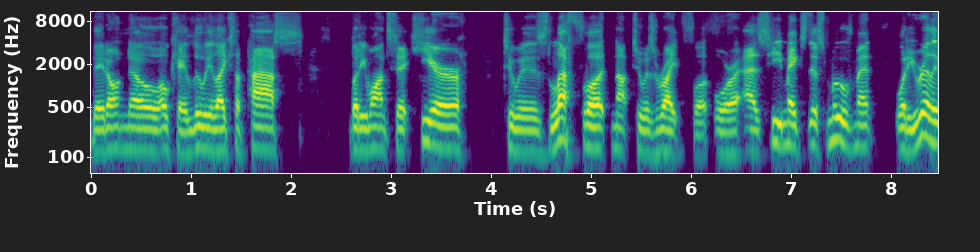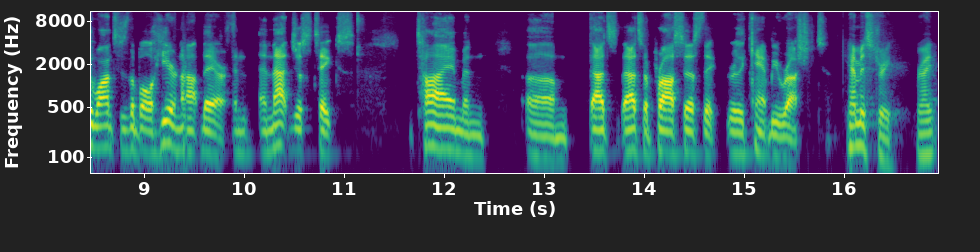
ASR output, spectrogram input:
they don't know, okay, Louis likes a pass, but he wants it here to his left foot, not to his right foot. Or as he makes this movement, what he really wants is the ball here, not there. And and that just takes time and um, that's that's a process that really can't be rushed. Chemistry, right?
